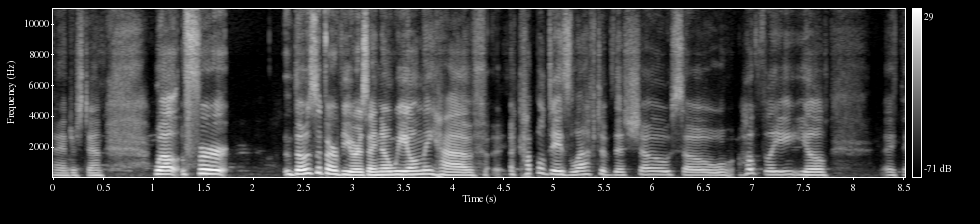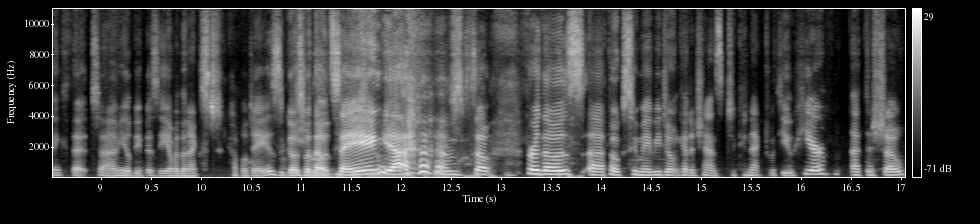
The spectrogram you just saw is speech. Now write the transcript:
I understand. Well, for those of our viewers, I know we only have a couple days left of this show, so hopefully you'll. I think that um, you'll be busy over the next couple days. It goes sure without saying. Yeah. next few days. so, for those uh, folks who maybe don't get a chance to connect with you here at the show,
